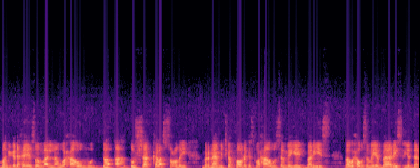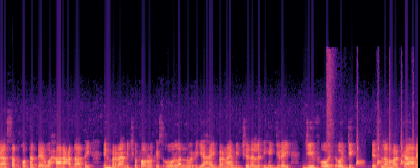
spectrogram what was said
bangiga dhexe ee somalilan waxa uu muddo ah dusha kala socday. Barnaamijka forex waxa uu sameeyey bariis waxa uu sameeyey baris iyo daraasad qoto dheer waxaana caddaatay in barnaamijka forex uu la nuuc yahay barnaamijyada la dhihi jiray jief oo jig islamarkaana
